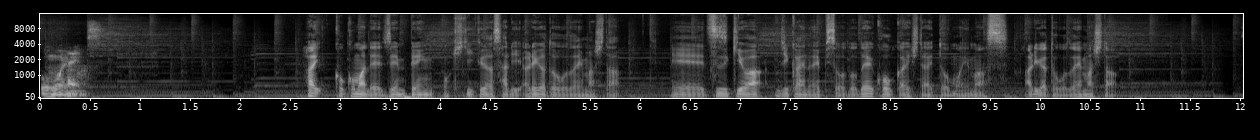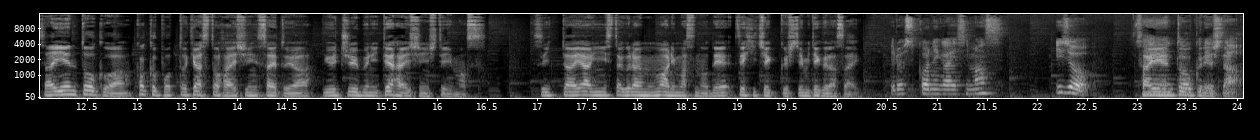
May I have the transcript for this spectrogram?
思います。はい、ここまで前編お聞きくださりありがとうございました。えー続きは次回のエピソードで公開したいと思います。ありがとうございました。サイエントークは各ポッドキャスト配信サイトや YouTube にて配信しています。Twitter や Instagram もありますので、ぜひチェックしてみてください。よろしくお願いします。以上、サイエントークでした。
